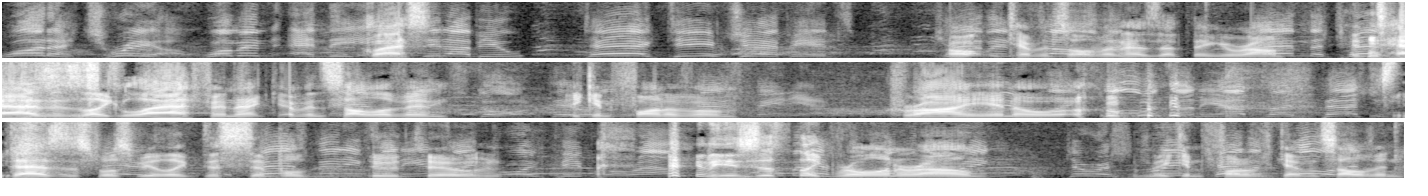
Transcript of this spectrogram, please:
What a trio! Woman and the Classy. ECW Tag Team Champions. Oh, Kevin Sullivan has that thing around. and And Taz is like laughing at Kevin Sullivan, Mike Storm. There making fun of him, crying. Or Mike Sullivan's on the outside, bashing Taz is supposed to be like this simple dude too. inside throwing people around. And he's just, like, rolling around, ring to restrain making fun of Kevin Sullivan.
